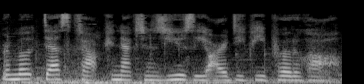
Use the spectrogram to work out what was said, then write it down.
Remote desktop connections use the RDP protocol.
